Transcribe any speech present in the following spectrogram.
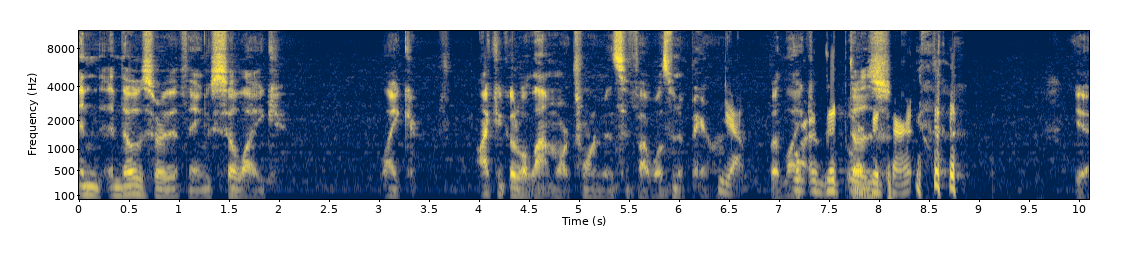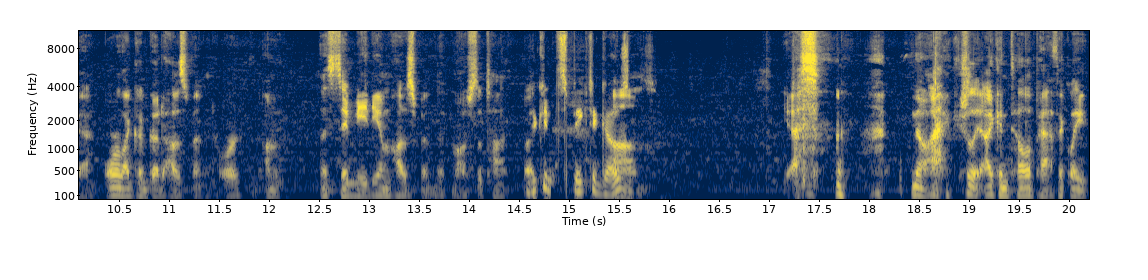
and and those are the things. So, like, like I could go to a lot more tournaments if I wasn't a parent. yeah But like, or a good or a good parent yeah, or like a good husband, or um, let's say medium husband most of the time. But you can speak to ghosts um, yes, no, I actually I can telepathically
